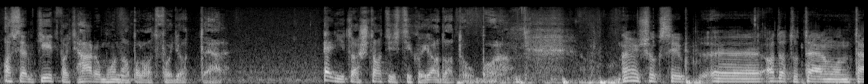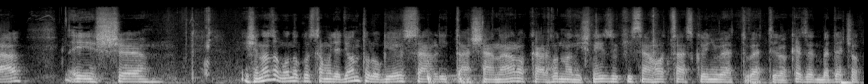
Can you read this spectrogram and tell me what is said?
azt hiszem két vagy három hónap alatt fogyott el. Ennyit a statisztikai adatokból. Nagyon sok szép adatot elmondtál, és és én azon gondolkoztam, hogy egy antológia összeállításánál, akár honnan is nézzük, hiszen 600 könyvet vettél a kezedbe, de csak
